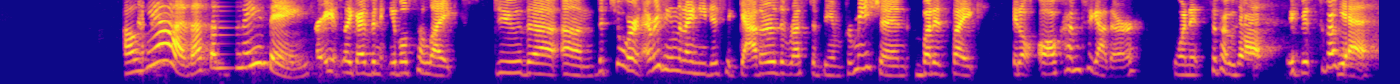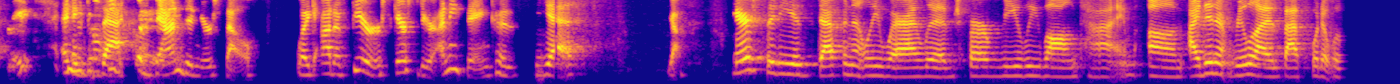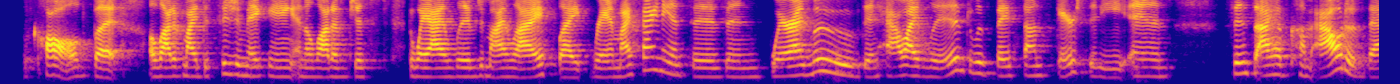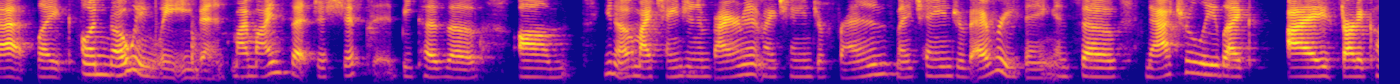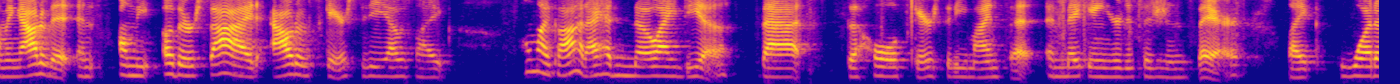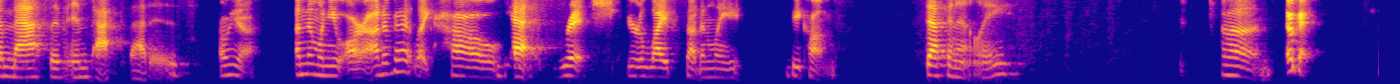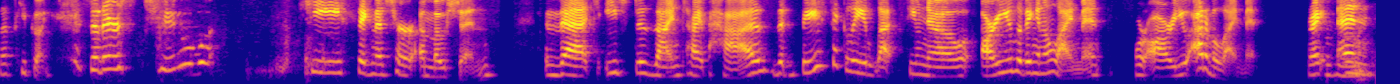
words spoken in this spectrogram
Oh yeah, that's amazing. Right? Like I've been able to like do the um the tour and everything that I needed to gather the rest of the information, but it's like it'll all come together when it's supposed yes. to. If it's supposed yes. to, right? And you exactly. don't abandon yourself like out of fear or scarcity or anything because yes. Yeah. Scarcity is definitely where I lived for a really long time. Um, I didn't realize that's what it was called, but a lot of my decision making and a lot of just the way I lived my life, like ran my finances and where I moved and how I lived was based on scarcity. And since I have come out of that, like unknowingly, even my mindset just shifted because of, um, you know, my change in environment, my change of friends, my change of everything. And so naturally, like I started coming out of it. And on the other side, out of scarcity, I was like, oh my God, I had no idea that the whole scarcity mindset and making your decisions there, like what a massive impact that is. Oh, yeah. And then when you are out of it, like how yes. rich your life suddenly becomes. Definitely. Um, okay, let's keep going. So there's two key signature emotions that each design type has that basically lets you know are you living in alignment or are you out of alignment right mm-hmm. and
